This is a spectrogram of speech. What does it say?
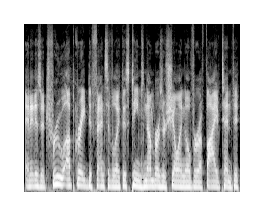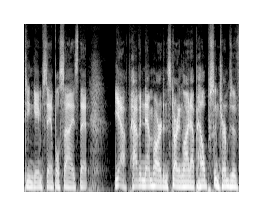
and it is a true upgrade defensively, like this team's numbers are showing over a 5, 10, 15 game sample size that. Yeah, having Nembhard in the starting lineup helps in terms of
